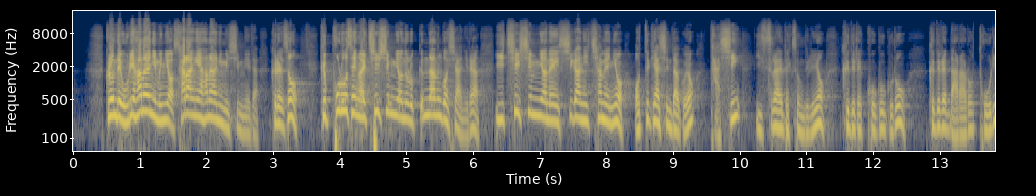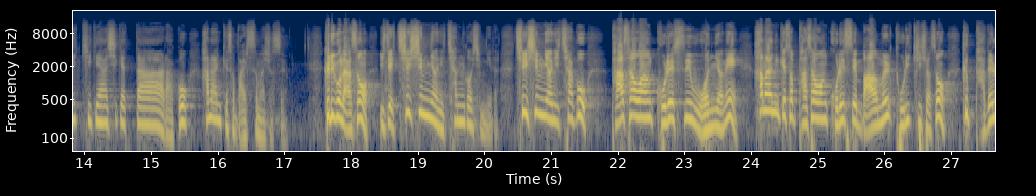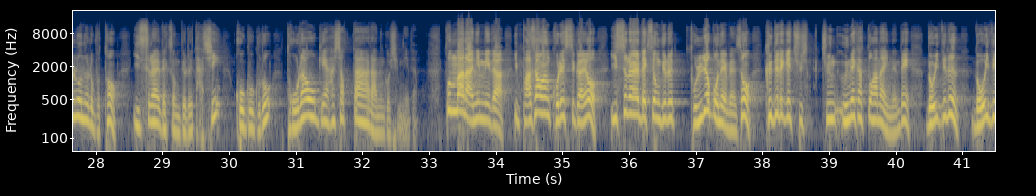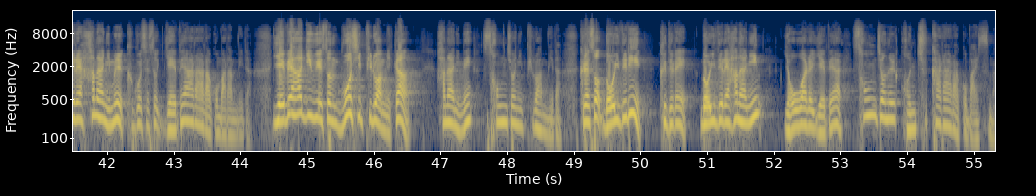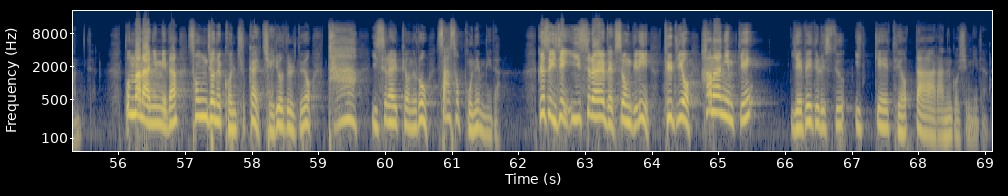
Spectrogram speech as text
그런데 우리 하나님은요, 사랑의 하나님이십니다. 그래서 그 포로 생활 70년으로 끝나는 것이 아니라 이 70년의 시간이 차면요, 어떻게 하신다고요? 다시 이스라엘 백성들이요, 그들의 고국으로, 그들의 나라로 돌이키게 하시겠다라고 하나님께서 말씀하셨어요. 그리고 나서 이제 70년이 찬 것입니다. 70년이 차고 바사왕 고레스 원년에 하나님께서 바사왕 고레스의 마음을 돌이키셔서 그 바벨론으로부터 이스라엘 백성들을 다시 고국으로 돌아오게 하셨다라는 것입니다. 뿐만 아닙니다. 이 바사왕 고레스가요, 이스라엘 백성들을 돌려보내면서 그들에게 주, 준 은혜가 또 하나 있는데, 너희들은 너희들의 하나님을 그곳에서 예배하라 라고 말합니다. 예배하기 위해서는 무엇이 필요합니까? 하나님의 성전이 필요합니다. 그래서 너희들이 그들의 너희들의 하나님 여호와를 예배할 성전을 건축하라 라고 말씀합니다. 뿐만 아닙니다. 성전을 건축할 재료들도요. 다 이스라엘 편으로 싸서 보냅니다. 그래서 이제 이스라엘 백성들이 드디어 하나님께 예배 드릴 수 있게 되었다라는 것입니다.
